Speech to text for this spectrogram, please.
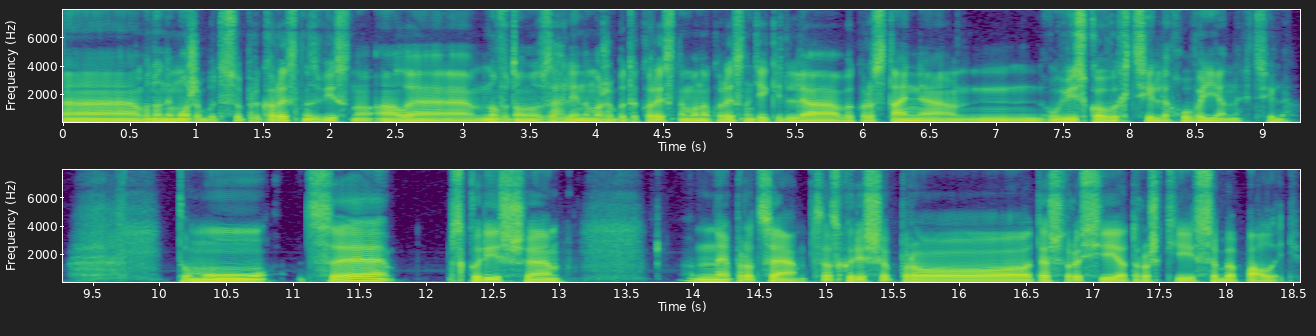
Е, воно не може бути суперкорисне, звісно, але ну, воно взагалі не може бути корисне, воно корисне тільки для використання у військових цілях, у воєнних цілях. Тому це скоріше не про це. Це скоріше про те, що Росія трошки себе палить.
